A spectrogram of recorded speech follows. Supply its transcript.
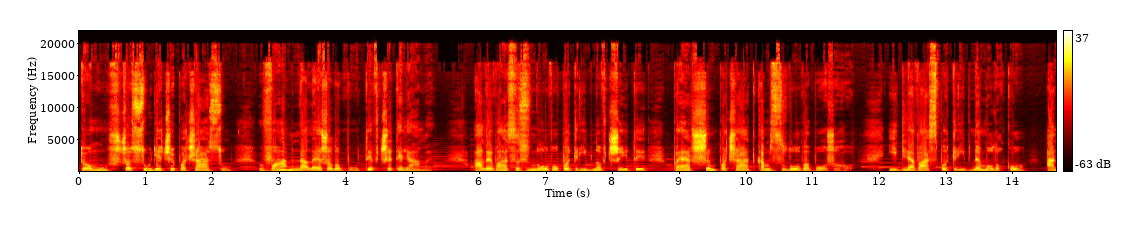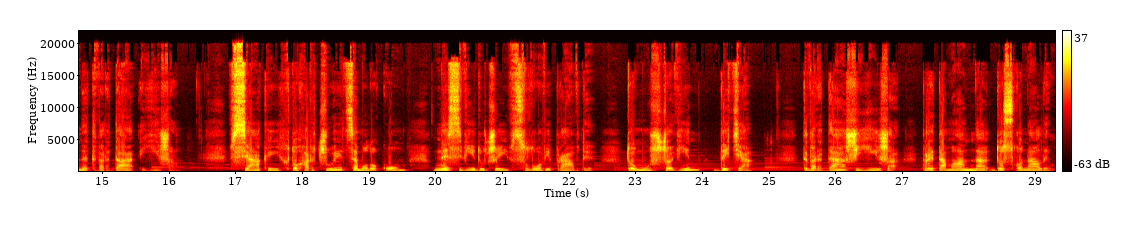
Тому що, судячи по часу, вам належало бути вчителями але вас знову потрібно вчити першим початкам Слова Божого, і для вас потрібне молоко, а не тверда їжа. Всякий, хто харчується молоком, не свідучий в слові правди, тому що він дитя. Тверда ж їжа притаманна досконалим,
